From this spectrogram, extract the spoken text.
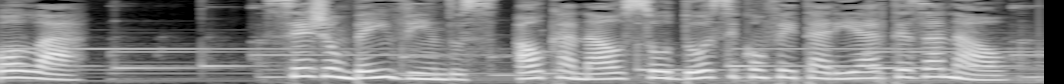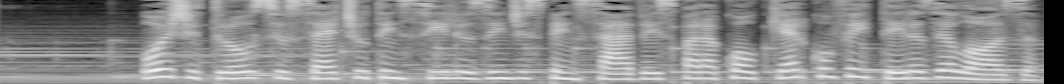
Olá! Sejam bem-vindos ao canal Sou Doce Confeitaria Artesanal. Hoje trouxe os 7 utensílios indispensáveis para qualquer confeiteira zelosa.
